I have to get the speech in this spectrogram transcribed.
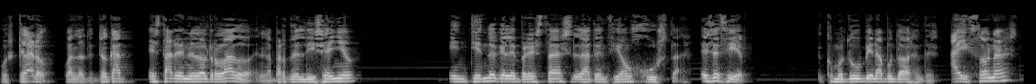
pues claro, cuando te toca estar en el otro lado, en la parte del diseño, entiendo que le prestas la atención justa. Es decir, como tú bien apuntabas antes, hay zonas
